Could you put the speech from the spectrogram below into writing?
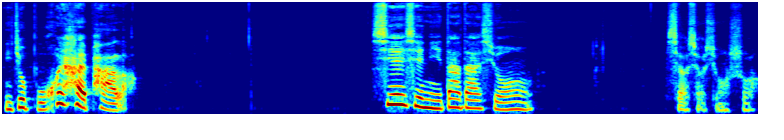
你就不会害怕了。谢谢你，大大熊。小小熊说：“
